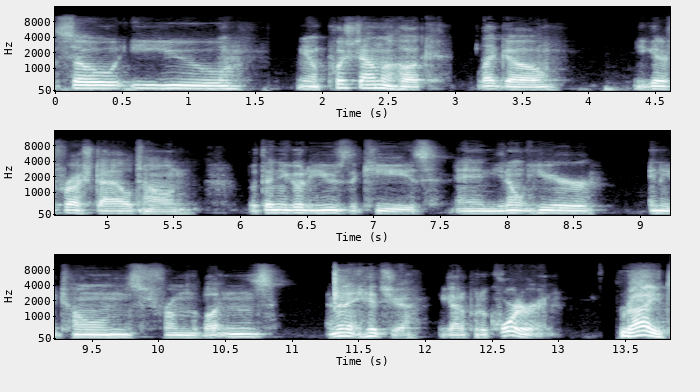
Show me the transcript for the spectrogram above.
So you, you know, push down the hook, let go, you get a fresh dial tone, but then you go to use the keys and you don't hear any tones from the buttons. and then it hits you. You got to put a quarter in. Right.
